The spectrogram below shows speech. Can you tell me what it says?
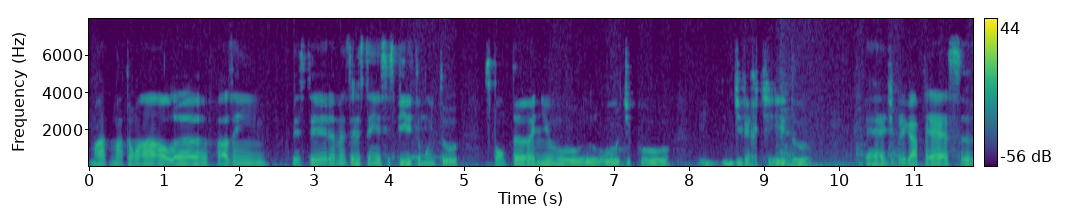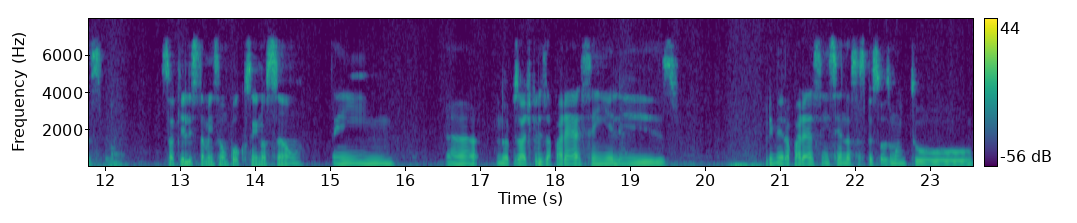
matam aula, fazem besteira, mas eles têm esse espírito muito espontâneo, lúdico, divertido é, de pregar peças. Só que eles também são um pouco sem noção. Tem. Uh, no episódio que eles aparecem, eles. Primeiro aparecem sendo essas pessoas muito.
